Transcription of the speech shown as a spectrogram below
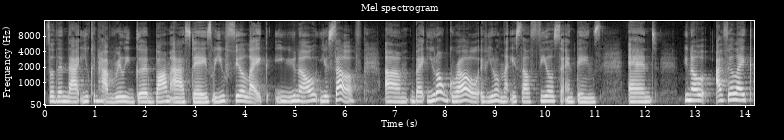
so then that you can have really good bomb ass days where you feel like you know yourself. Um, but you don't grow if you don't let yourself feel certain things. And, you know, I feel like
